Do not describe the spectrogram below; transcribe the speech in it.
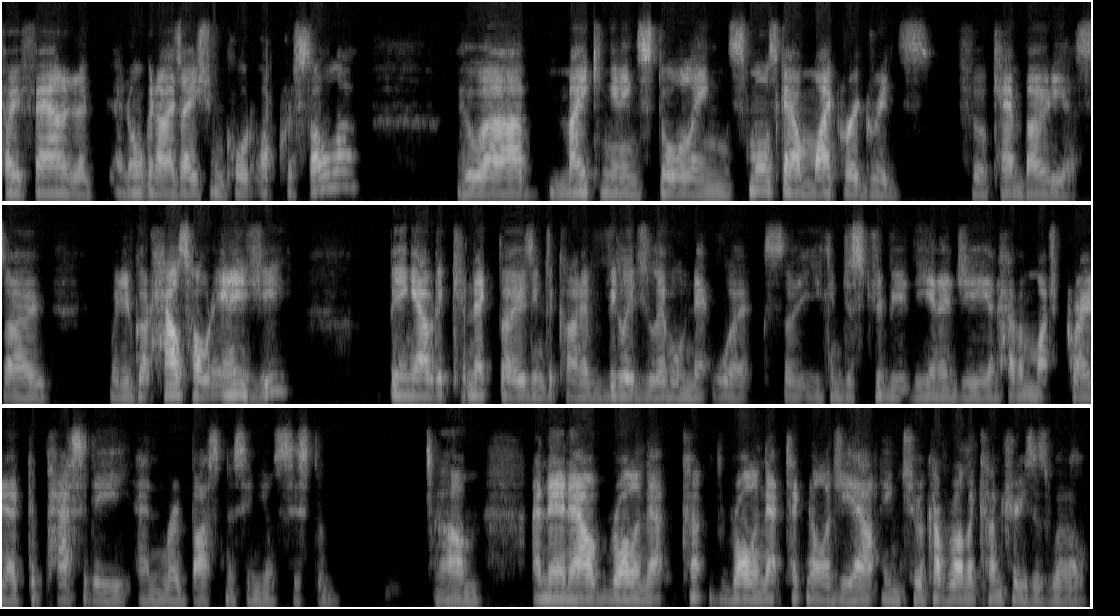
co-founded a, an organisation called Okra Solar, who are making and installing small scale microgrids for Cambodia. So when you've got household energy, being able to connect those into kind of village level networks so that you can distribute the energy and have a much greater capacity and robustness in your system. Um, and then now rolling that rolling that technology out into a couple of other countries as well.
